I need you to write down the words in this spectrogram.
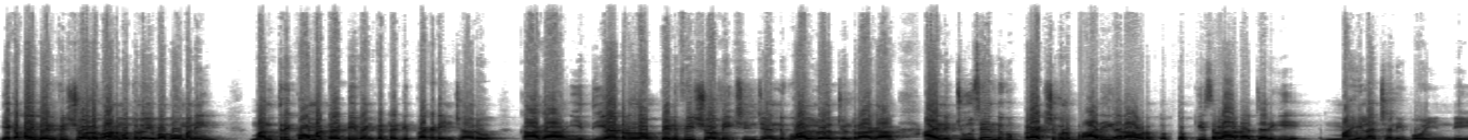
ఇకపై బెనిఫిట్ షోలకు అనుమతులు ఇవ్వబోమని మంత్రి కోమటిరెడ్డి వెంకటరెడ్డి ప్రకటించారు. కాగా ఈ థియేటర్లో బెనిఫిట్ షో వీక్షించేందుకు అల్లు అర్జున్ రాగా ఆయన్ని చూసేందుకు ప్రేక్షకులు భారీగా రావడంతో తొక్కిసలాట జరిగి మహిళ చనిపోయింది.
